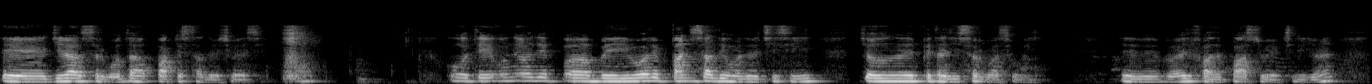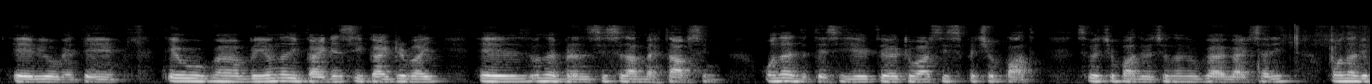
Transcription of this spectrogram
ਤੇ ਜ਼ਿਲ੍ਹਾ ਸਰਗੋਦਾ, ਪਾਕਿਸਤਾਨ ਦੇ ਵਿੱਚ ਹੋਇਆ ਸੀ। ਉਹ ਤੇ ਉਹਨੇ ਉਹਦੇ ਬਈ, ਉਹਦੇ 5 ਸਾਲ ਦੀ ਉਮਰ ਦੇ ਵਿੱਚ ਹੀ ਸੀ, ਜਦੋਂ ਉਹਨਾਂ ਦੇ ਪਿਤਾ ਜੀ ਸਰਗਵਾਸ ਹੋ ਗਏ ਇਹ ਫਾਦਰ ਪਾਸਟ ਅਵੇ ਐਕਚੁਅਲੀ ਜੋ ਹੈ। ਤੇ ਵੀ ਹੋ ਗਏ। ਤੇ ਤੇ ਉਹ ਬਈ, ਉਹਨਾਂ ਦੀ ਗਾਈਡੈਂਸ ਸੀ ਗਾਈਡਡ ਬਾਈ ਉਹਨਾਂ ਦੇ ਬ੍ਰਦਰ ਸੀ ਸਦਾ ਮਹਿਤਾਬ ਸਿੰਘ। ਉਹਨਾਂ ਨੇ ਦਿੱਤੇ ਸੀ ਇਹ towards the spiritual path spiritual path ਦੇ ਵਿੱਚ ਉਹਨਾਂ ਨੂੰ ਗਾਈਡ ਸਾਰੀ। ਉਹਨਾਂ ਦੇ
